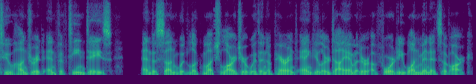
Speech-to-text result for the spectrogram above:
215 days, and the Sun would look much larger with an apparent angular diameter of 41 minutes of arc.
